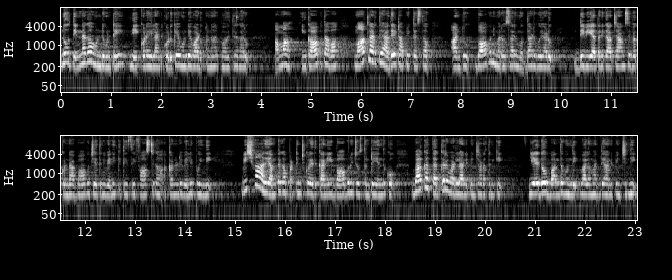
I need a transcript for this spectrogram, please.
నువ్వు తిన్నగా ఉండి ఉంటే నీకు కూడా ఇలాంటి కొడుకే ఉండేవాడు అన్నారు పవిత్ర గారు. అమ్మా ఇంకా ఆపుతావా? మాట్లాడితే అదే టాపిక్ తెస్తావు అంటూ బాబుని మరోసారి ముద్దాడిపోయాడు. దివి అతనికి ఆ ఛాన్స్ ఇవ్వకుండా బాబు చేతిని వెనక్కి తీసి ఫాస్ట్గా అక్కడి నుండి వెళ్ళిపోయింది. విశ్వ అది అంతగా పట్టించుకోలేదు కానీ బాబుని చూస్తుంటే ఎందుకో బాగా దగ్గర వడలా అనిపించాడు అతనికి. ఏదో బంధం ఉంది వాళ్ళ మధ్య అనిపించింది.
